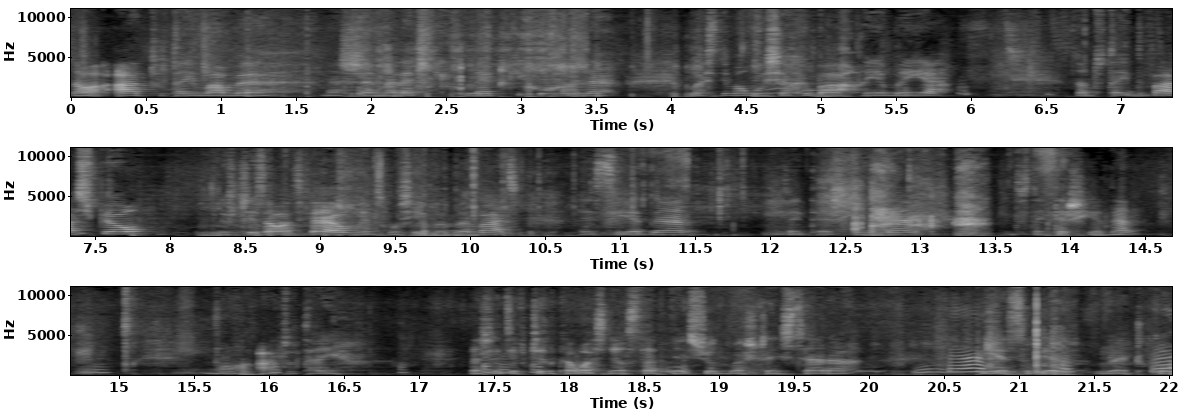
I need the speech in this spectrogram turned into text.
No, a tutaj mamy nasze naleczki, kuleczki kochane. Właśnie mamusia chyba je myje. No tutaj dwa śpią, już się załatwiają, więc musi je wymywać. To jest jeden, tutaj też jeden, tutaj też jeden. No, a tutaj nasza dziewczynka właśnie ostatnia, siódma, szczęściara, pije sobie mleczko.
